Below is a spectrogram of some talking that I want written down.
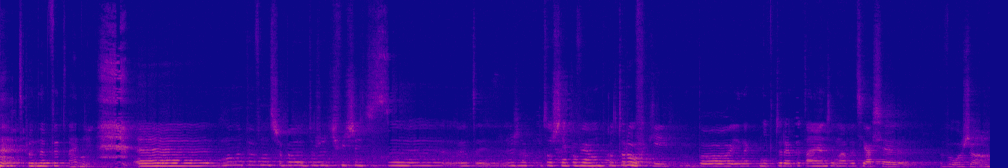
Um, trudne pytanie. E, no na pewno trzeba dużo ćwiczyć z, e, że potocznie powiem, kulturówki, bo jednak niektóre pytania to nawet ja się wyłożyłam.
